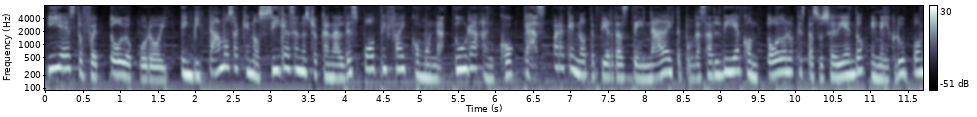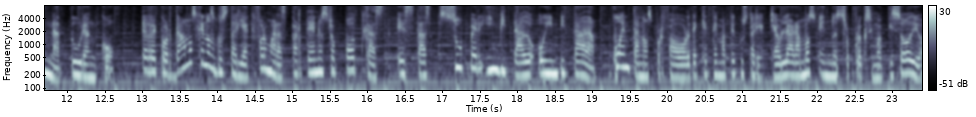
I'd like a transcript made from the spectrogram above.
Y esto fue todo por hoy. Te invitamos a que nos sigas en nuestro canal de Spotify como Natura Co Cast para que no te pierdas de nada y te pongas al día con todo lo que está sucediendo en el grupo Natura Co. Te recordamos que nos gustaría que formaras parte de nuestro podcast. Estás súper invitado o invitada. Cuéntanos por favor de qué tema te gustaría que habláramos en nuestro próximo episodio.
